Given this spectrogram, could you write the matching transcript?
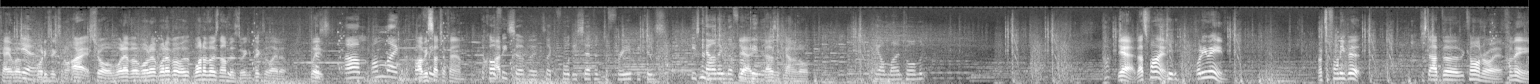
Caleb Yeah. 46 and. All right, sure. Whatever, whatever, whatever. One of those numbers. We can fix it later. Please. um, on, like, the coffee, I'll be such a fan. the coffee server, it's like 47 to 3 because he's counting the Yeah, fucking, that uh, doesn't count at all. the online tournament. Yeah, that's fine. what do you mean? That's a funny bit. Just add the. Come on, Roy. For me.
